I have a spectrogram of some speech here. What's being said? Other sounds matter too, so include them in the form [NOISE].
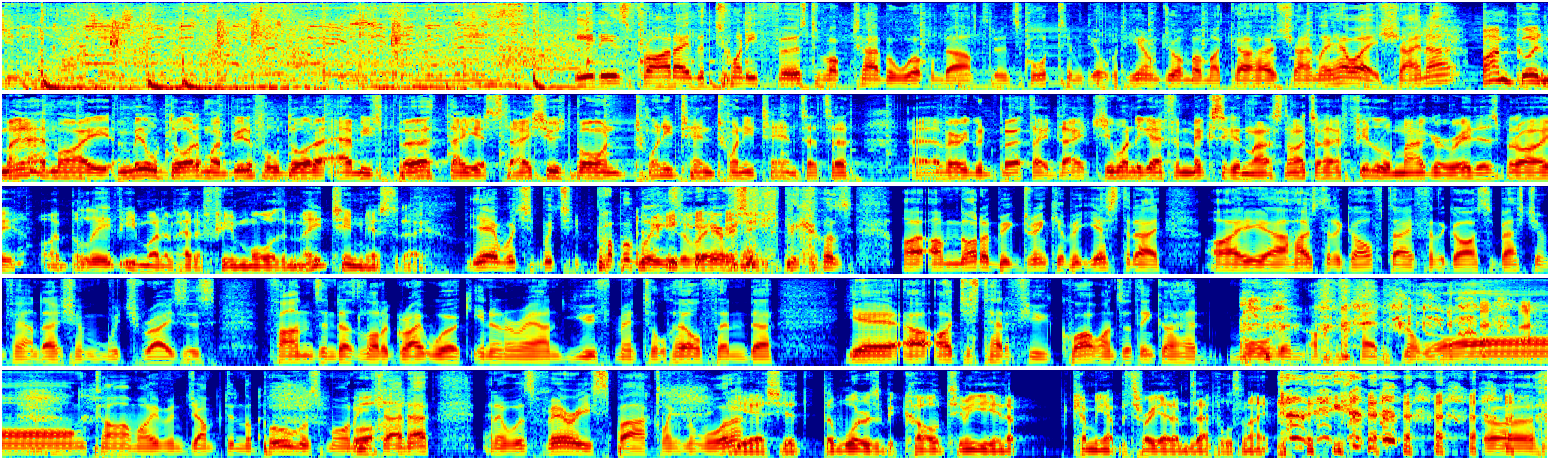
much into the contest. It is Friday, the 21st of October. Welcome to Afternoon Sport. Tim Gilbert here. I'm joined by my co host Shane Lee. How are you, Shana? I'm good, mate. I had my middle daughter, my beautiful daughter Abby's birthday yesterday. She was born 2010 2010, so that's a, a very good birthday date. She wanted to go for Mexican last night, so I had a few little margaritas, but I, I believe you might have had a few more than me, Tim, yesterday. Yeah, which which probably is a [LAUGHS] rarity [LAUGHS] because I, am not a big drinker. But yesterday I uh, hosted a golf day for the Guy Sebastian Foundation, which raises funds and does a lot of great work in and around youth mental health. And uh, yeah, uh, I just had a few quiet ones. I think I had more than [LAUGHS] I've had in a long time. I even jumped in the pool this morning, oh. Shana, and it was very sparkling. The water. Yes, the water is a bit cold. Timmy, you end up coming up with three Adam's apples, mate. [LAUGHS] uh,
